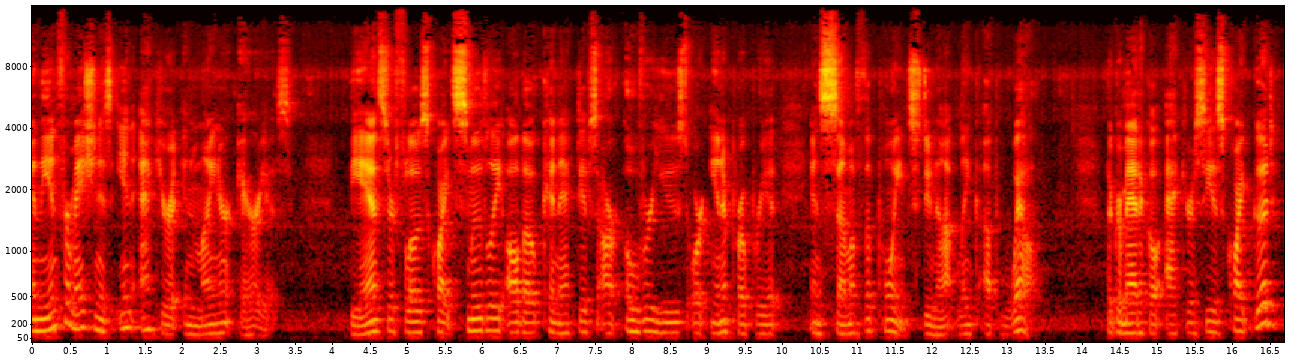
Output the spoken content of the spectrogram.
and the information is inaccurate in minor areas. The answer flows quite smoothly, although connectives are overused or inappropriate, and some of the points do not link up well. The grammatical accuracy is quite good,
